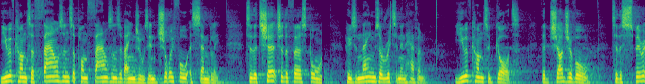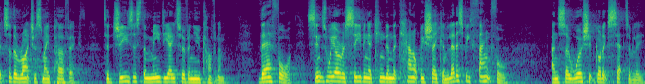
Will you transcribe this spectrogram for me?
you have come to thousands upon thousands of angels in joyful assembly, to the church of the firstborn, whose names are written in heaven. You have come to God, the judge of all, to the spirits of the righteous made perfect, to Jesus, the mediator of a new covenant. Therefore, since we are receiving a kingdom that cannot be shaken, let us be thankful and so worship God acceptably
